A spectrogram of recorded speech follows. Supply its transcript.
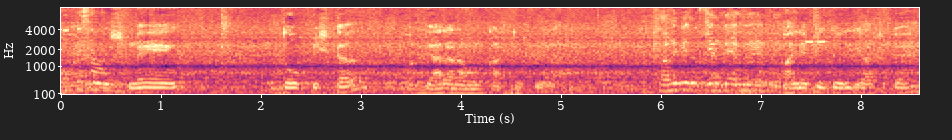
और उसमें दो पिस्टल और ग्यारह राउंड कारतूस मिला है पहले भी जेल गए हुए हैं। पहले भी जेल जा चुके हैं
